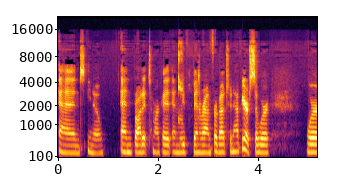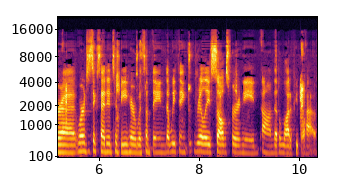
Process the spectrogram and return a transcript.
and, you know, and brought it to market. And we've been around for about two and a half years. So we're, we're, uh, we're just excited to be here with something that we think really solves for a need um, that a lot of people have.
